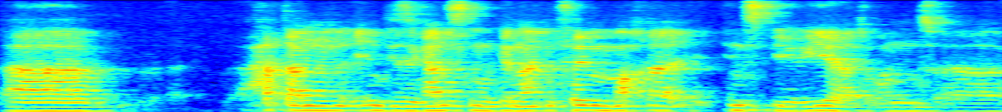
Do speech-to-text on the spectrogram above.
äh, hat dann eben diese ganzen genannten Filmemacher inspiriert und äh,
